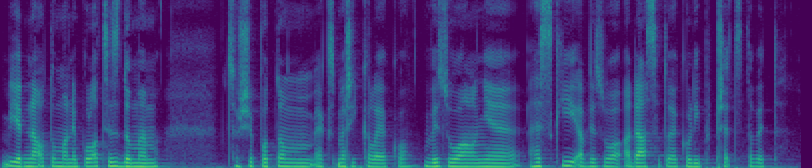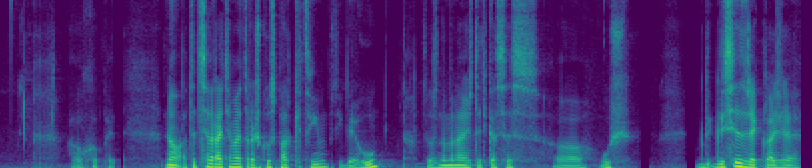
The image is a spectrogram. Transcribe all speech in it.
jedná o tu manipulaci s domem, což je potom, jak jsme říkali, jako vizuálně hezký a, vizuál, a dá se to jako líp představit. A uchopit. No a teď se vrátíme trošku zpátky k tvým příběhu. To znamená, že teďka ses uh, už, kdy, kdy jsi řekla, že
